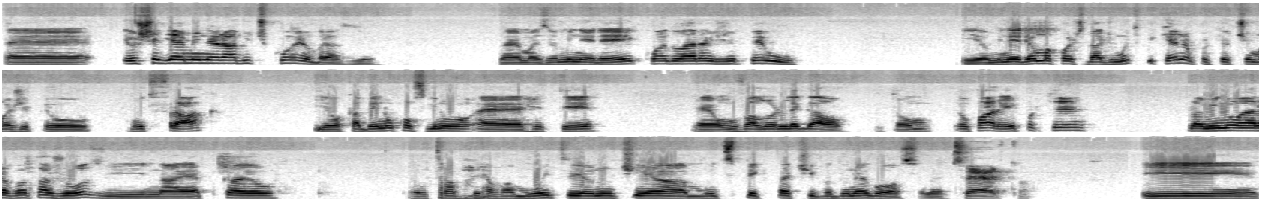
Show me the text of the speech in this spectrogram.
é, eu cheguei a minerar Bitcoin no Brasil, né, mas eu minerei quando era GPU. E eu minerei uma quantidade muito pequena, porque eu tinha uma GPU muito fraca, e eu acabei não conseguindo é, reter é, um valor legal. Então eu parei porque para mim não era vantajoso, e na época eu, eu trabalhava muito e eu não tinha muita expectativa do negócio, né? Certo. E,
